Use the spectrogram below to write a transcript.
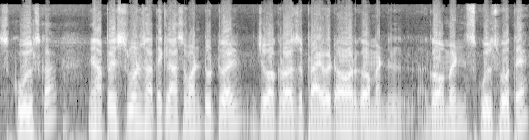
स्कूल्स का। यहाँ पे स्टूडेंट्स आते हैं क्लास वन टू ट्वेल्व जो अक्रॉस द प्राइवेट और गवर्नमेंटल गवर्नमेंट स्कूल्स पे होते हैं।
